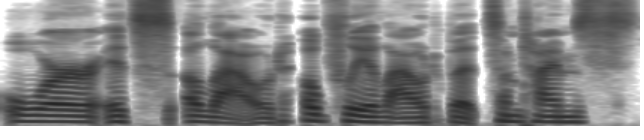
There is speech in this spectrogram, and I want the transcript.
or it's allowed, hopefully allowed, but sometimes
